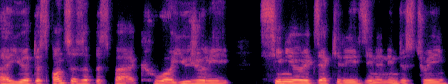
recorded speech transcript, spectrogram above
Uh, you have the sponsors of the SPAC, who are usually senior executives in an industry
